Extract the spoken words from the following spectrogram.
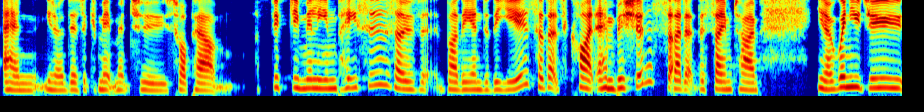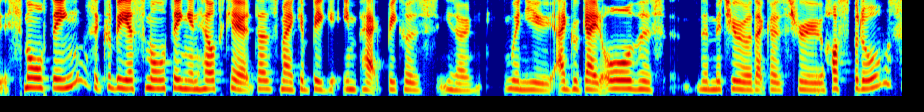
And, you know, there's a commitment to swap out 50 million pieces over by the end of the year. So that's quite ambitious. But at the same time, you know, when you do small things, it could be a small thing in healthcare, it does make a big impact because, you know, when you aggregate all this the material that goes through hospitals,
